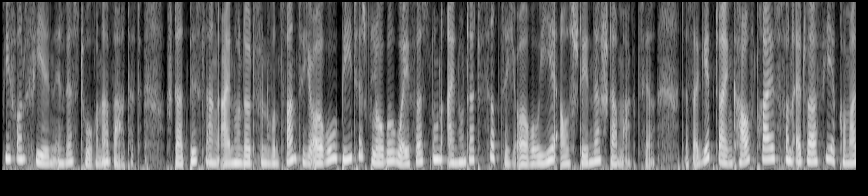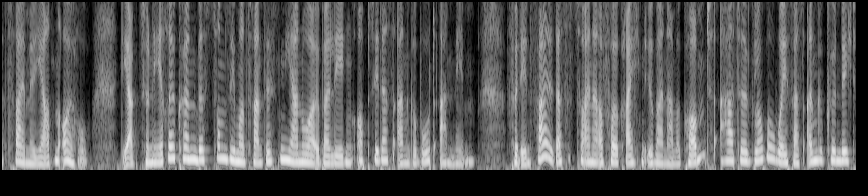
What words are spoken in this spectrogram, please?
wie von vielen Investoren erwartet. Statt bislang 125 Euro bietet Global Wafers nun 140 Euro je ausstehender Stammaktie. Das ergibt einen Kaufpreis von etwa 4,2 Milliarden Euro. Die Aktionäre können bis zum 27. Januar überlegen, ob sie das Angebot annehmen. Für den Fall, dass es zu einer erfolgreichen Übernahme kommt, hatte Global Wafers angekündigt,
